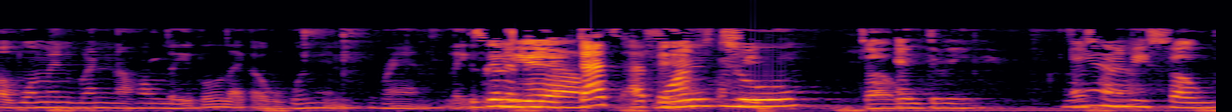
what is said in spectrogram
a woman running a whole label, like a woman ran. Like it's gonna Yeah. be that's epic. one, two, and three. It's gonna be so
